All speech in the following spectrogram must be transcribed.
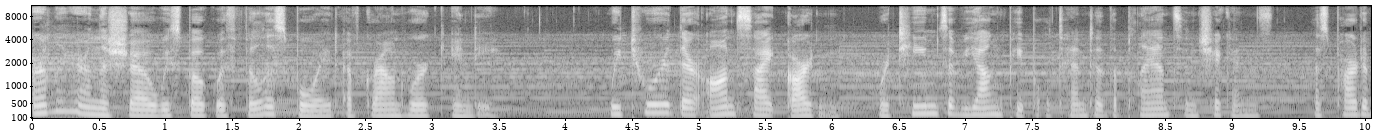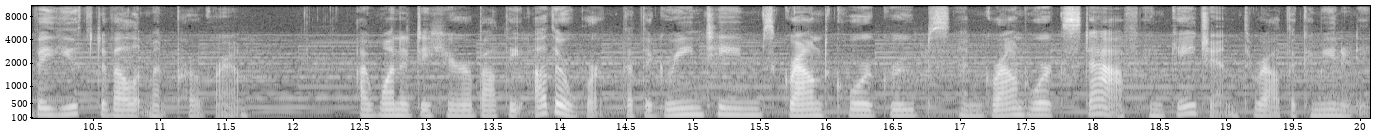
Earlier in the show, we spoke with Phyllis Boyd of Groundwork Indy. We toured their on site garden, where teams of young people tend to the plants and chickens as part of a youth development program. I wanted to hear about the other work that the green teams, GroundCorps groups, and groundwork staff engage in throughout the community.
